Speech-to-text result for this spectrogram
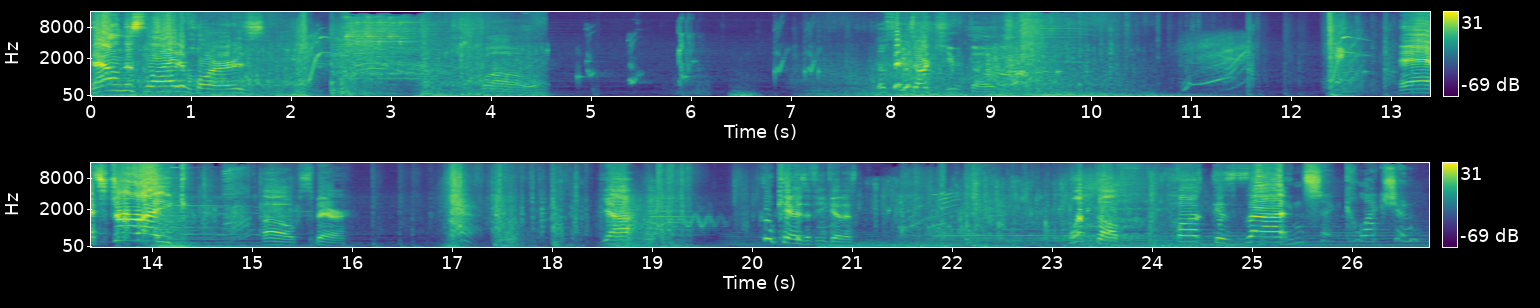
Down the slide of horrors. Whoa. Those things are cute though. Eh, strike! Oh, spare. Yeah. Who cares if you get a... What the fuck is that? Insect collection?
